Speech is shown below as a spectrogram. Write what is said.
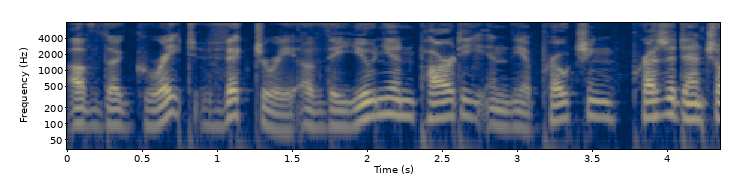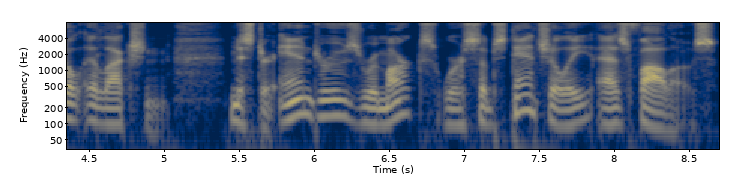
of the great victory of the Union Party in the approaching presidential election. Mr. Andrews' remarks were substantially as follows.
